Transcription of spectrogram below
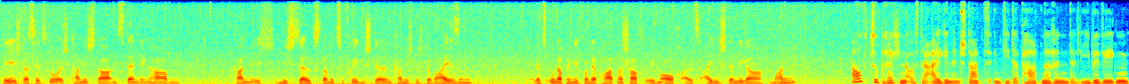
Stehe ich das jetzt durch? Kann ich da ein Standing haben? Kann ich mich selbst damit zufriedenstellen? Kann ich mich beweisen? Jetzt unabhängig von der Partnerschaft eben auch als eigenständiger Mann. Aufzubrechen aus der eigenen Stadt in die der Partnerin der Liebe wegen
